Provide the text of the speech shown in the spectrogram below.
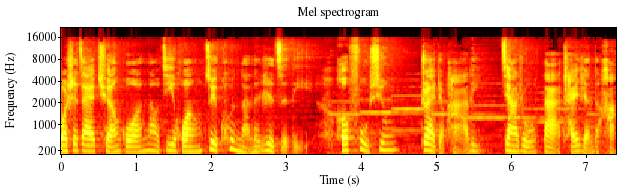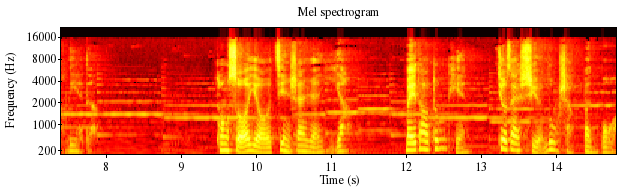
我是在全国闹饥荒最困难的日子里，和父兄拽着爬犁加入打柴人的行列的。同所有进山人一样，每到冬天就在雪路上奔波。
